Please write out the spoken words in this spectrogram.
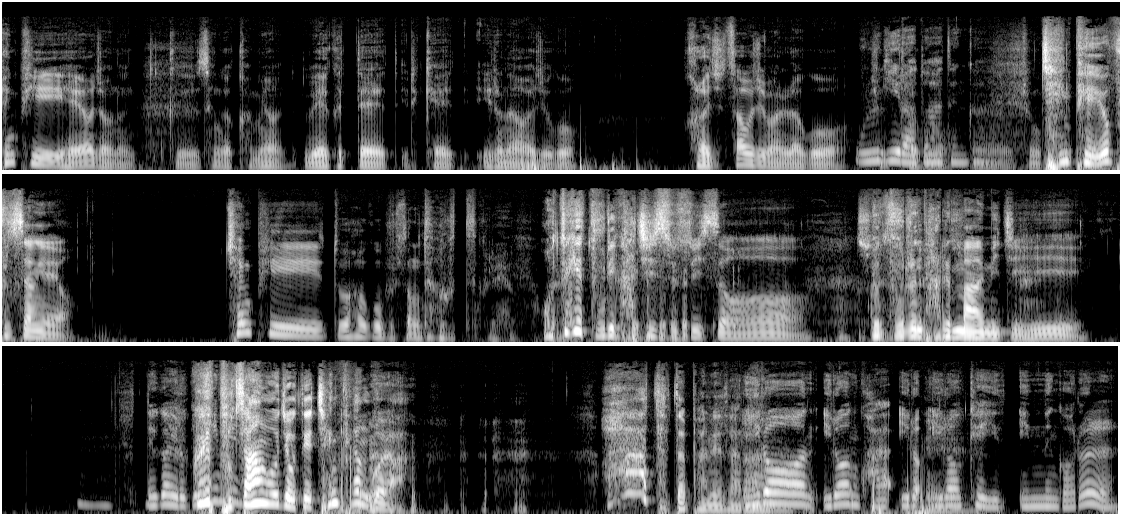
창피해요. 저는 그 생각하면 왜 그때 이렇게 일어나가지고 그러지 싸우지 말라고 울기라도 하든가. 네, 좀 창피해요, 불쌍해요. 창피도 하고 불쌍도 하고 그래요. 어떻게 둘이 같이 있을 수 있어? 그 둘은 다른 마음이지. 내가 이렇게 그게 힘이 불쌍한 거지 어떻게 창피한 거야? 아 답답하네 사람. 이런 이런 과 이러, 네. 이렇게 이- 있는 거를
